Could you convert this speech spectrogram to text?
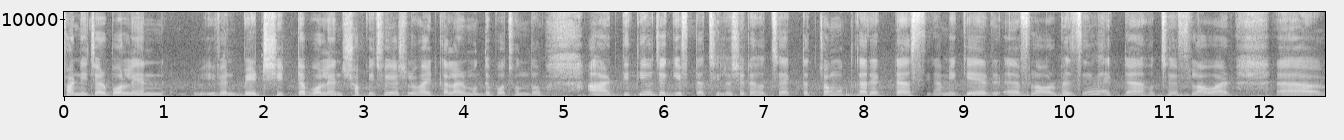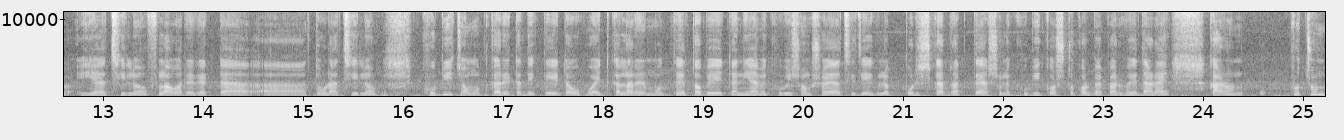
ফার্নিচার বলেন, ইভেন বেডশিটটা বলেন সব কিছুই আসলে হোয়াইট কালারের মধ্যে পছন্দ। আর দ্বিতীয় যে গিফটটা ছিল, সেটা হচ্ছে একটা চমৎকার একটা সিরামিকের ফ্লাওয়ার ভেজে একটা হচ্ছে ফ্লাওয়ার ইয়া ছিল ফ্লাওয়ারের একটা তোড়া ছিল। খুবই চমৎকার এটা দেখতে, এটাও হোয়াইট কালারের মধ্যে। তবে এটা নিয়ে আমি খুবই সংশয়ে আছি যে এগুলো পরিষ্কার রাখতে আসলে খুবই কষ্টকর ব্যাপার হয়ে দাঁড়ায়। কারণ প্রচণ্ড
